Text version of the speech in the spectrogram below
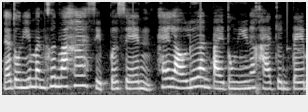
แล้วตรงนี้มันขึ้นว่า 50%ให้เราเลื่อนไปตรงนี้นะคะ จนเต็ม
